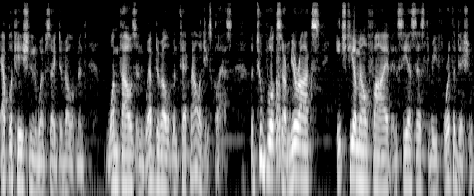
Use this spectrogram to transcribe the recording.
Application and Website Development 1000 Web Development Technologies class. The two books are Murach's HTML5 and CSS3 4th edition,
